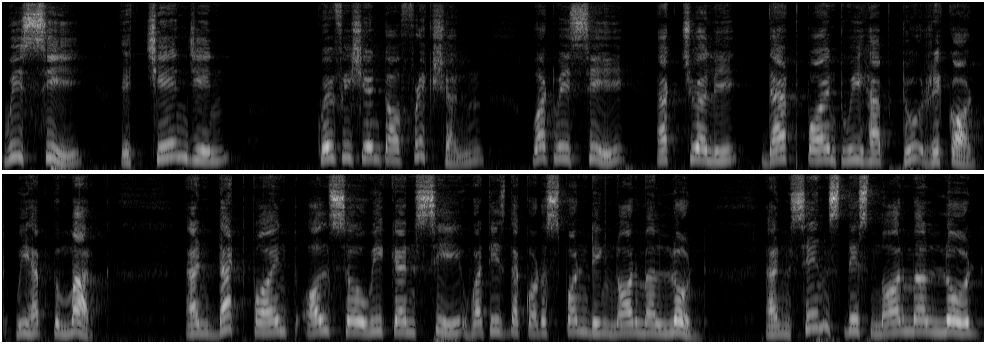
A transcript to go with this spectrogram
we see a change in coefficient of friction, what we see actually that point we have to record, we have to mark and that point also we can see what is the corresponding normal load. And since this normal load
